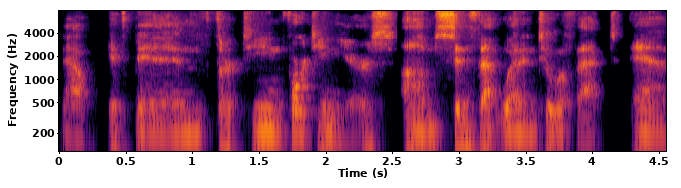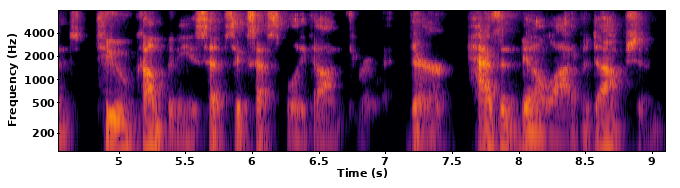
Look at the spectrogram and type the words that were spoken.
Now, it's been 13, 14 years um, since that went into effect, and two companies have successfully gone through it. There hasn't been a lot of adoption.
